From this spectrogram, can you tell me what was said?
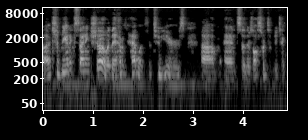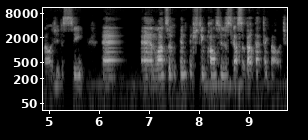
uh, it should be an exciting show. They haven't had one for two years, um, and so there's all sorts of new technology to see and, and lots of interesting policy to discuss about that technology.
